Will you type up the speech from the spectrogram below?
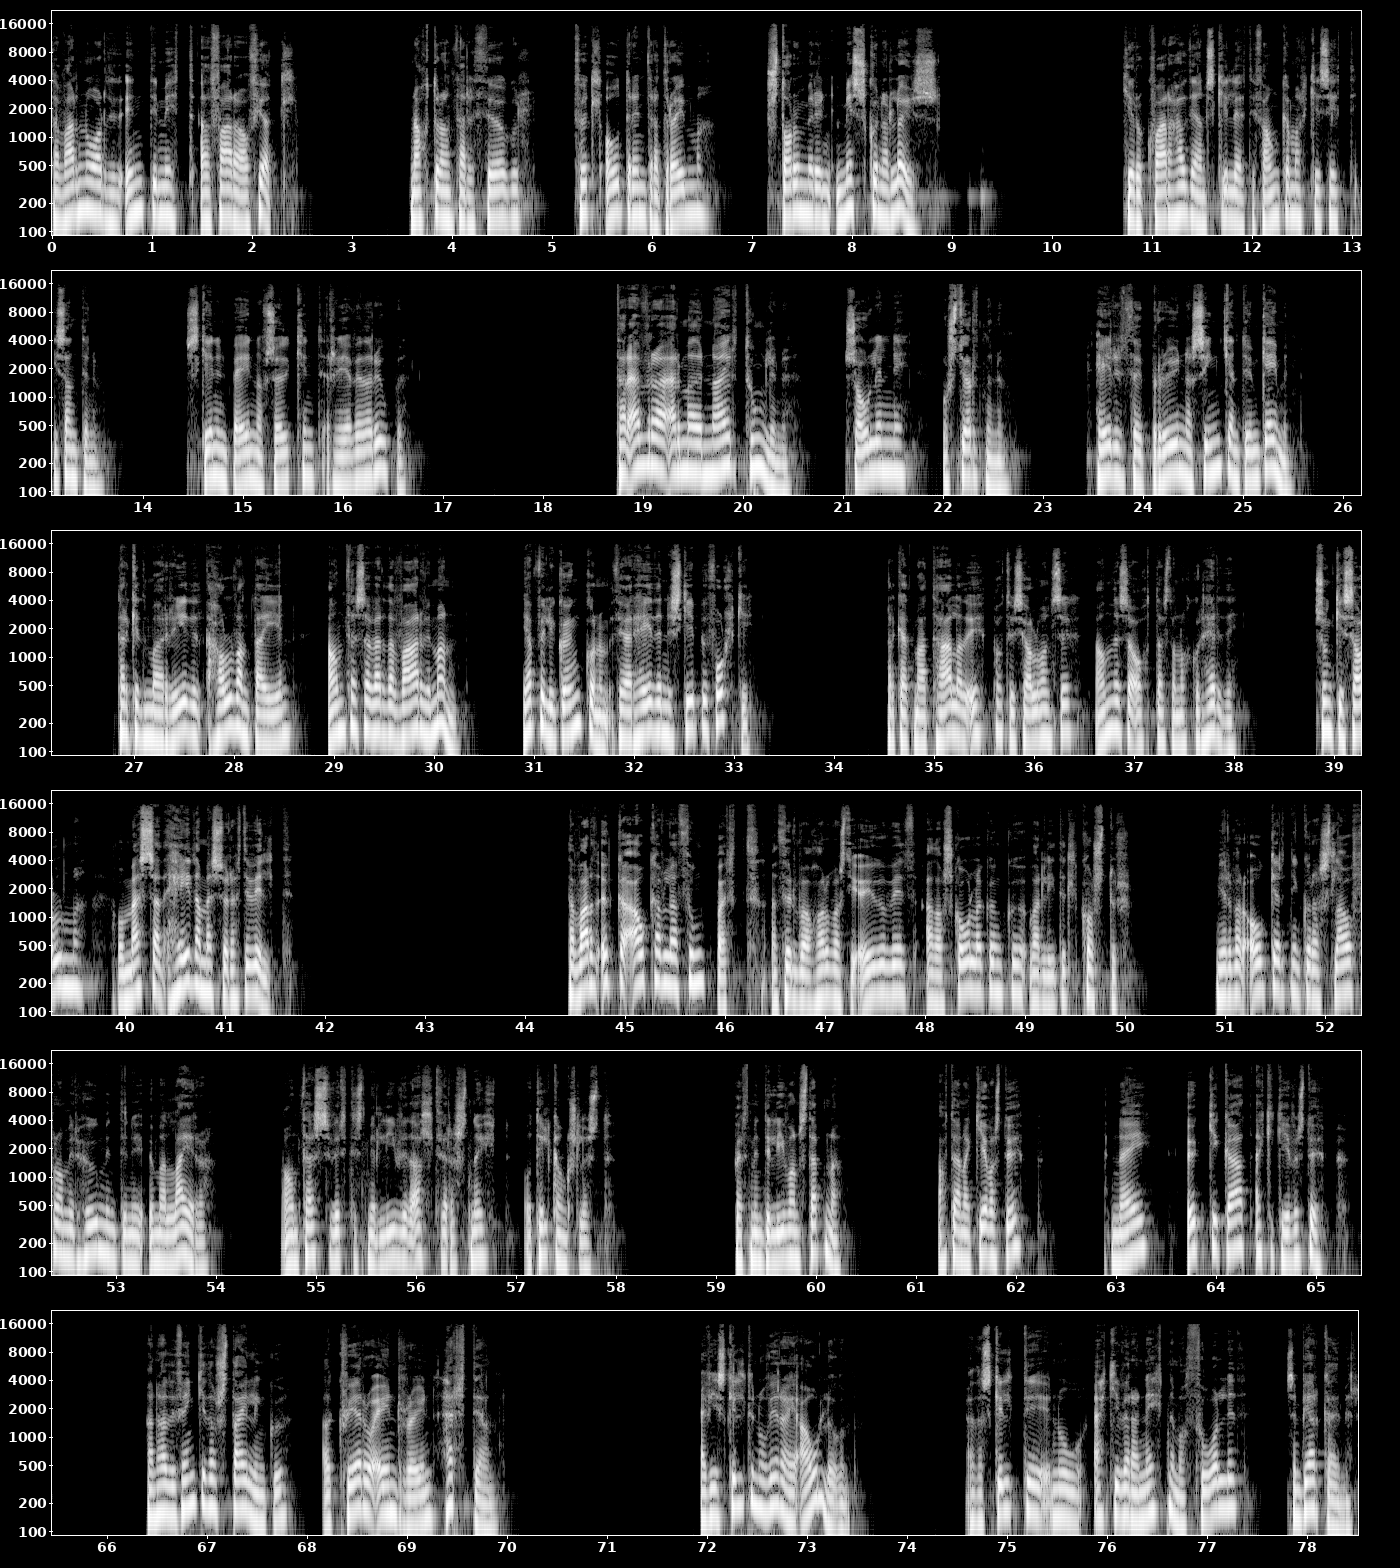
Það var nú orðið indi mitt að fara á fjöll. Náttúran þar er þögul, full ódreindra drauma, stormurinn miskunar laus. Hér og hvar hafði hann skilið eftir fangamarkið sitt í sandinum. Skinnin bein af söðkind refiða rjúpu. Þar efra er maður nær tunglinu, sólinni og stjörnunum. Heyrir þau bruna syngjandi um geimin. Þar getur maður riðið hálfan daginn án þess að verða var við mann, jafnvel í göngunum þegar heiðinni skipuð fólki. Þar getur maður talað uppátt við sjálfan sig án þess að óttast á nokkur herði. Sungi sálma og messað heiðamessur eftir vild. Það varð ukka ákaflega þungbært að þurfa að horfast í augu við að á skólagöngu var lítill kostur. Mér var ógerningur að slá frá mér hugmyndinni um að læra. Án þess virtist mér lífið allt vera snöytt og tilgangslöst. Hvert myndi lífan stefna? Átti hann að gefast upp? Nei, Uggi gat ekki gefast upp. Hann hafði fengið á stælingu að hver og ein raun herti hann. Ef ég skildi nú vera í álögum, eða skildi nú ekki vera neitt nema þólið sem bjargaði mér.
